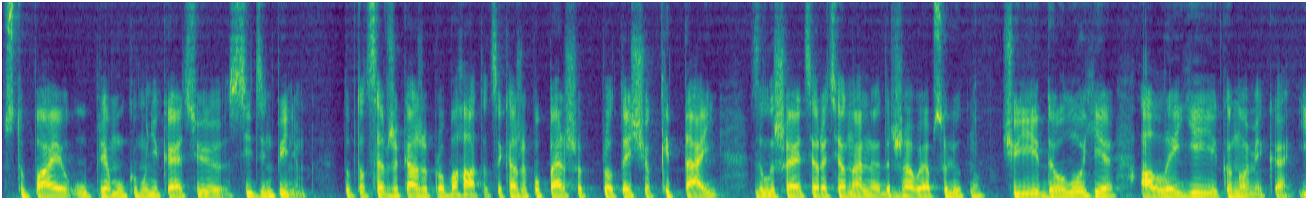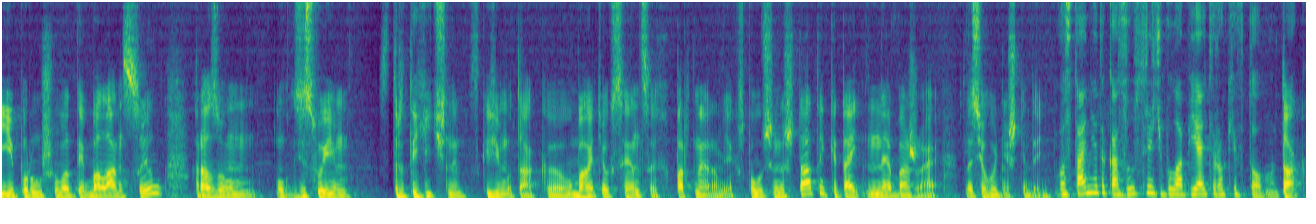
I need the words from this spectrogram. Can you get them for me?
вступає у пряму комунікацію з Сі Цзіньпінем. Тобто, це вже каже про багато. Це каже, по-перше, про те, що Китай залишається раціональною державою абсолютно, що є ідеологія, але є і економіка. І порушувати баланс сил разом ну, зі своїм стратегічним, скажімо так, е, у багатьох сенсах партнером, як Сполучені Штати, Китай не бажає на сьогоднішній день. Востаннє така зустріч була 5 років тому. Так,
